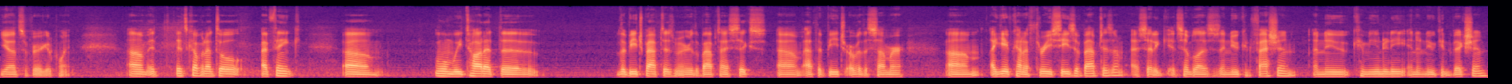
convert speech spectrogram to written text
Yeah, that's a very good point. Um, it, it's covenantal. I think um, when we taught at the the beach baptism, we were the baptized six um, at the beach over the summer. Um, I gave kind of three C's of baptism. I said it, it symbolizes a new confession, a new community, and a new conviction.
